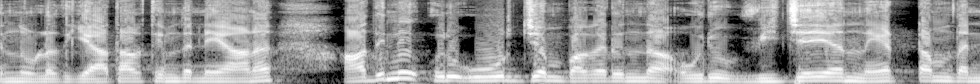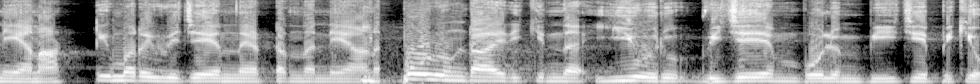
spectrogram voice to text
എന്നുള്ളത് യാഥാർത്ഥ്യം തന്നെയാണ്. അതിന് ഒരു ഊർജം പകരുന്ന ഒരു വിജയ നേട്ടം തന്നെയാണ് അട്ടിമറി വിജയ നേട്ടം തന്നെയാണ്. ഇപ്പോഴുണ്ടായിരിക്കുന്ന ഈ ഒരു വിജയം പോലും ബി ജെ പിക്ക്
